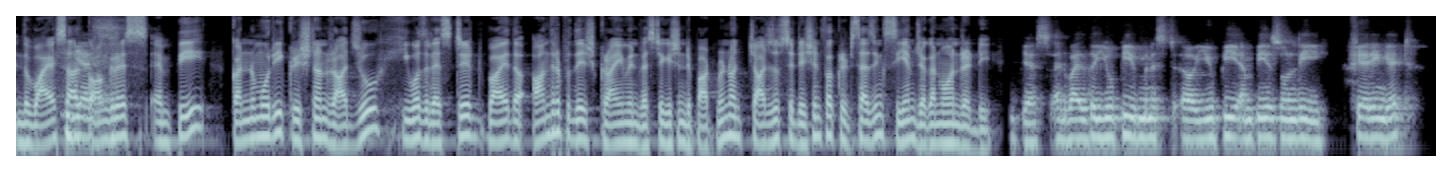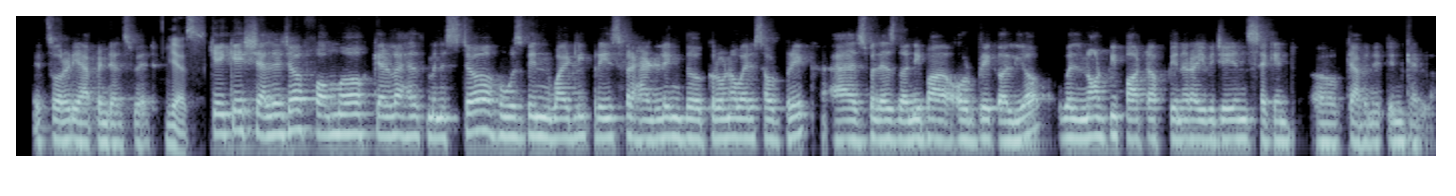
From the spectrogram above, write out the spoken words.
in the YSR Yes. Congress MP, Kanumuri Krishnan Raju. He was arrested by the Andhra Pradesh Crime Investigation Department on charges of sedition for criticizing CM Jagan Mohan Reddy. Yes, and while the UP minister, uh, UP MP is only fearing it, it's already happened elsewhere. Yes. KK Shailaja, former Kerala Health Minister, who has been widely praised for handling the coronavirus outbreak as well as the Nipah outbreak earlier, will not be part of Pinarayi Vijayan's second uh, cabinet in Kerala.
